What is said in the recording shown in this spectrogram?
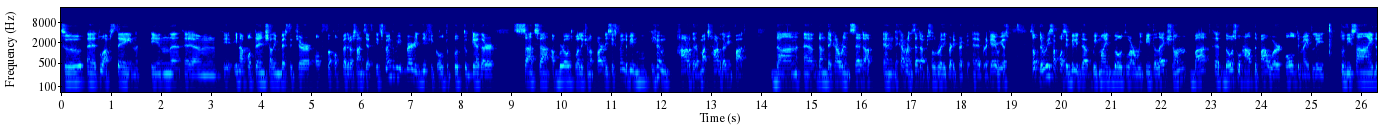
to uh, to abstain in um, in a potential investiture of of Pedro Sanchez. It's going to be very difficult to put together such a, a broad coalition of parties. It's going to be even harder, much harder, in fact, than uh, than the current setup, and the current setup is already very pre- uh, precarious. So there is a possibility that we might go to a repeat election, but uh, those who have the power ultimately to decide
